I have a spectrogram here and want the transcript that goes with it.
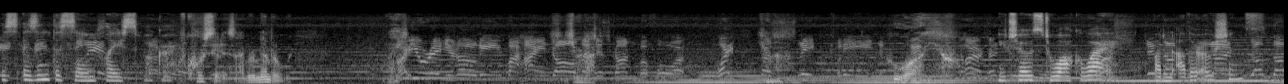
This isn't the same place, Booker. Of course it is. I remember. We- Are you ready to leave behind all You're that not- has gone before? Wipe the slate clean. Who are you? You chose to walk away, but in other oceans, of the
